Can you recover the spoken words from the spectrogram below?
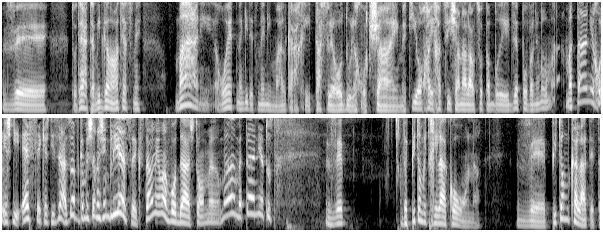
ואתה יודע, תמיד גם אמרתי לעצמי, מה, אני רואה את, נגיד את מני מלכה, אחי, טס להודו לחודשיים, את יוחאי חצי שנה הברית, זה פה, ואני אומר, מה, מתי אני יכול, יש לי עסק, יש לי זה, עזוב, גם יש אנשים בלי עסק, סתם עם עבודה, שאתה אומר, מה, מתי אני אטוס? ו, ופתאום התחילה הקורונה, ופתאום קלטת,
